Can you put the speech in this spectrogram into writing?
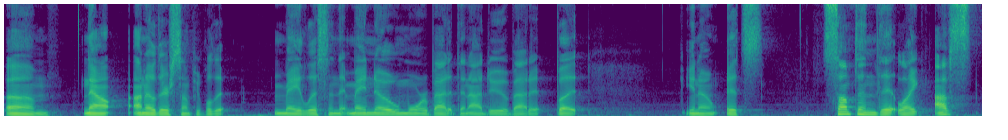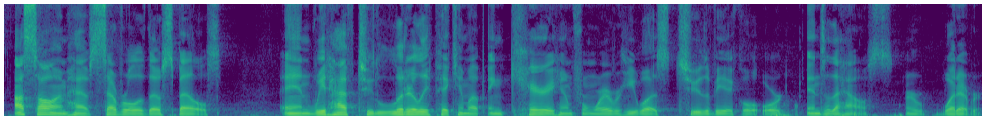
Um, now, I know there's some people that may listen that may know more about it than I do about it, but you know, it's something that like I've I saw him have several of those spells, and we'd have to literally pick him up and carry him from wherever he was to the vehicle or into the house or whatever.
